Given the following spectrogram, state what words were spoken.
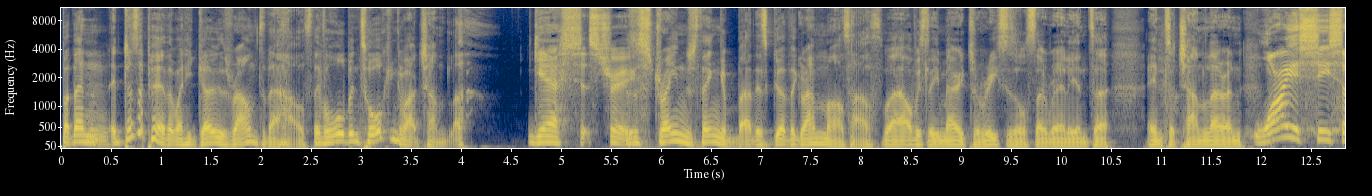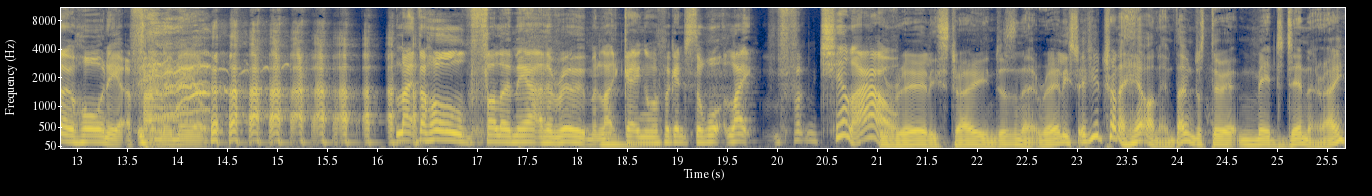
But then it does appear that when he goes round to their house, they've all been talking about Chandler. yes, it's true. There's a strange thing about this the grandma's house, where obviously Mary Therese is also really into into Chandler and Why is she so horny at a family meal? like the whole follow me out of the room and like getting him up against the wall. Like, f- chill out. really strange, isn't it? Really, str- if you're trying to hit on him, don't just do it mid dinner, eh?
